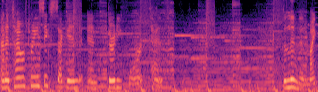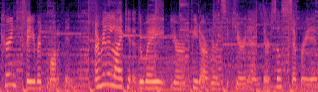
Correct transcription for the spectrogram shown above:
and a time of 26 second and 34 tenths. The Linden, my current favorite monofin. I really like the way your feet are really secured and they're still separated.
